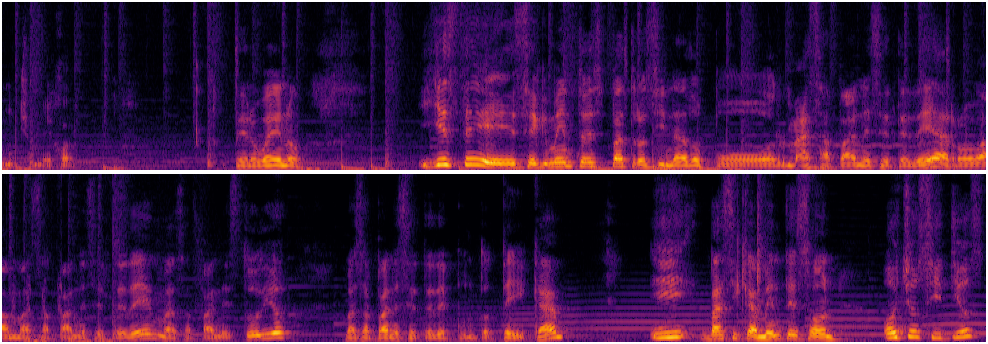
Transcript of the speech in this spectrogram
mucho mejor. Pero bueno. Y este segmento es patrocinado por Mazapan STD, arroba Mazapan STD, Mazapan Studio, mazapanstd.tk. Y básicamente son 8 sitios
